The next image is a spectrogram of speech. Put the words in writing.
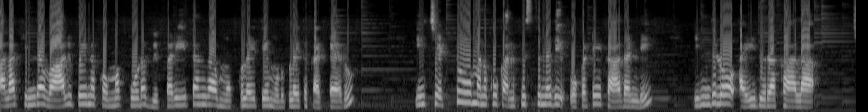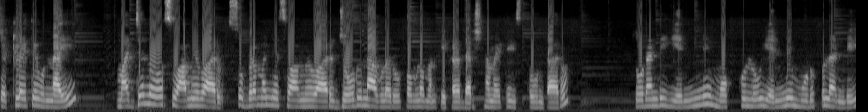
అలా కింద వాలిపోయిన కొమ్మకు కూడా విపరీతంగా మొక్కులైతే ముడుపులైతే కట్టారు. ఈ చెట్టు మనకు కనిపిస్తున్నది ఒకటే కాదండి. ఇందులో ఐదు రకాల చెట్లయితే ఉన్నాయి. మధ్యలో స్వామివారు సుబ్రహ్మణ్య స్వామివారు జోడు నాగుల రూపంలో మనకి ఇక్కడ దర్శనం అయితే ఇస్తూ ఉంటారు. చూడండి ఎన్ని మొక్కులు ఎన్ని ముడుపులండి.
